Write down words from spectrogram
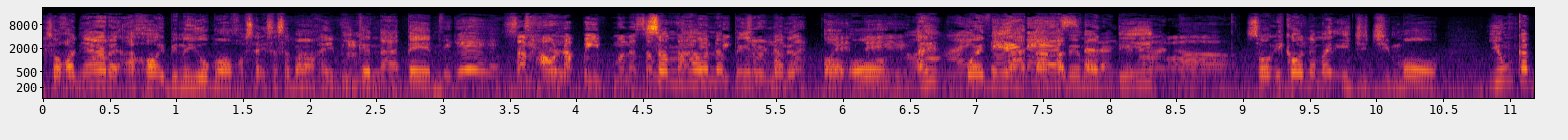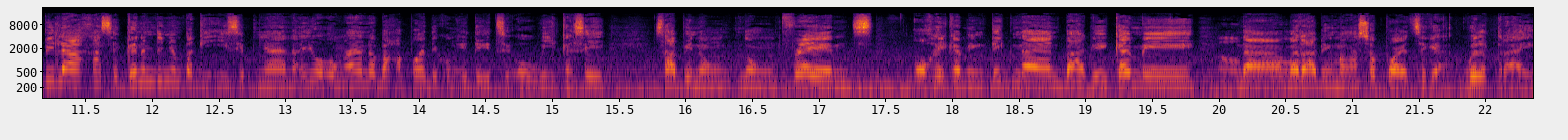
So, kunyari, ako, ibinuyo mo ako sa isa sa mga kaibigan natin. Sige. Somehow na-paint mo na sa Somehow na yung picture paint mo na, na, ay, oo. pwede. Ay, Oo nga, in pwede yata fairness, kami parang mag-date. So, ikaw naman, i-GG mo. Yung kabila kasi, ganun din yung pag-iisip niya na, ay, oo nga, no, baka pwede kong i-date si Owi kasi sabi nung, nung friends, okay kaming tignan, bagay kami, Oo. na maraming mga support, sige, we'll try.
